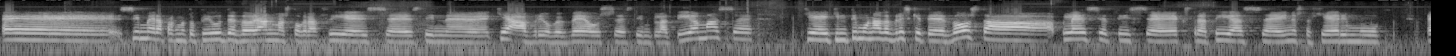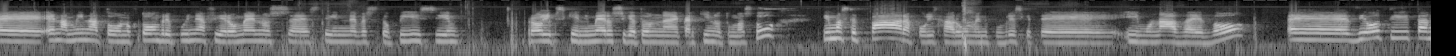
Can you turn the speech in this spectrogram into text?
Ε, σήμερα πραγματοποιούνται δωρεάν μαστογραφίες στην, και αύριο βεβαίως στην πλατεία μας και η κινητή μονάδα βρίσκεται εδώ στα πλαίσια της εκστρατείας είναι στο χέρι μου ε, ένα μήνα τον Οκτώβριο που είναι αφιερωμένος ε, στην ευαισθητοποίηση, πρόληψη και ενημέρωση για τον ε, καρκίνο του μαστού. Είμαστε πάρα πολύ χαρούμενοι που βρίσκεται η μονάδα εδώ, διότι ήταν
